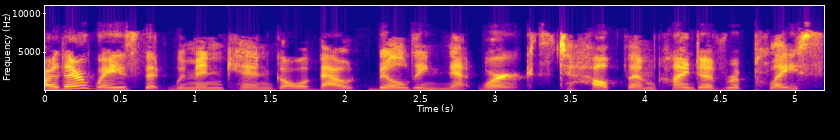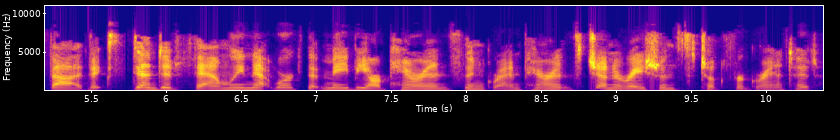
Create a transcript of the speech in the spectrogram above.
Are there ways that women can go about building networks to help them kind of replace that extended family network that maybe our parents and grandparents' generations took for granted?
